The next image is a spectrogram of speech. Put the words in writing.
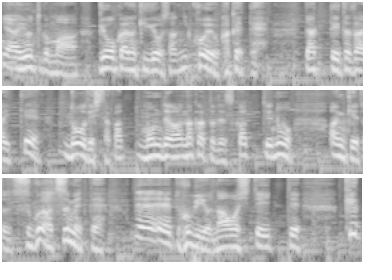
いやいうかまあ業界の企業さんに声をかけてやっていただいてどうでしたか？問題はなかったですか？っていうのをアンケートですごい集めてで、えー、と不備を直していって結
